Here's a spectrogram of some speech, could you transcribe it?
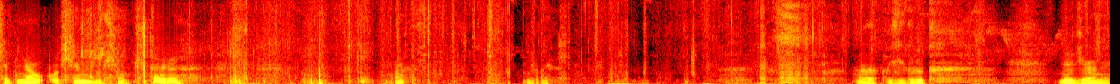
Sygnał 84. O, jakiś drut miedziany.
